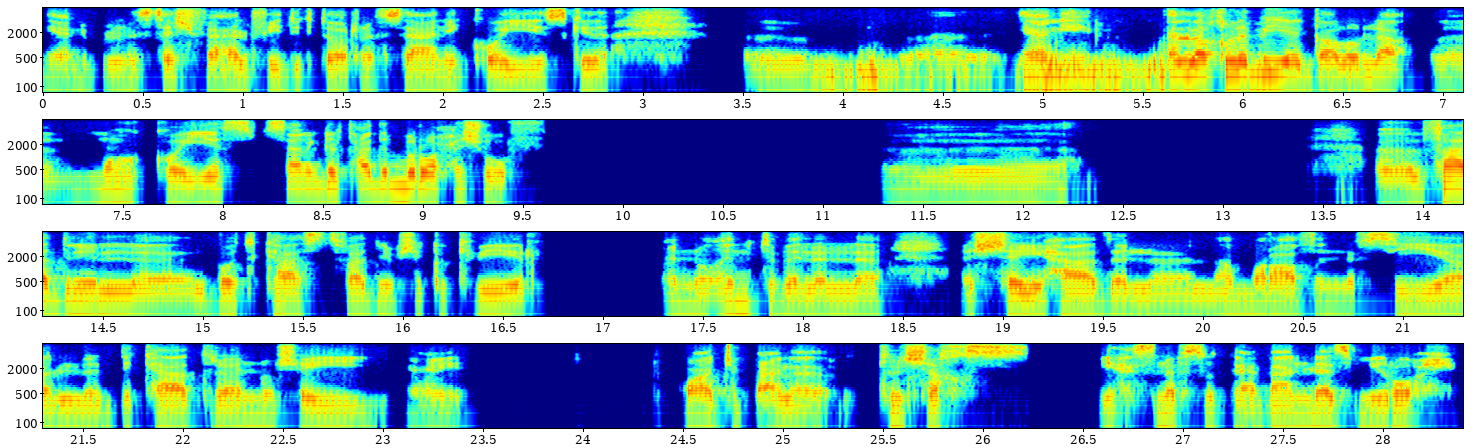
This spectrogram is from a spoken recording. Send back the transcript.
يعني بالمستشفى هل في دكتور نفساني كويس كذا. يعني الأغلبية قالوا لا مو كويس بس أنا قلت عاد بروح أشوف. آه، آه، فادني البودكاست فادني بشكل كبير إنه أنتبه للشيء هذا الأمراض النفسية الدكاترة إنه شيء يعني واجب على كل شخص يحس نفسه تعبان لازم يروح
